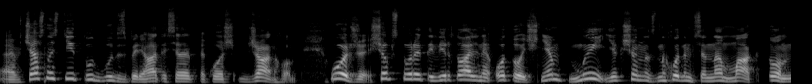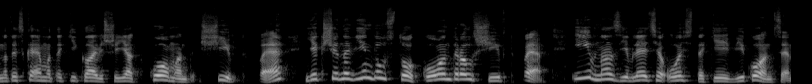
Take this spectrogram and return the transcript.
Е, В частності, тут буде зберігатися також Django. Отже, щоб створити віртуальне оточення, ми, якщо знаходимося на Mac, то натискаємо такі клавіші, як Command-Shift-P, якщо на Windows, то Ctrl-Shift-P. І в нас з'являється ось таке віконце.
